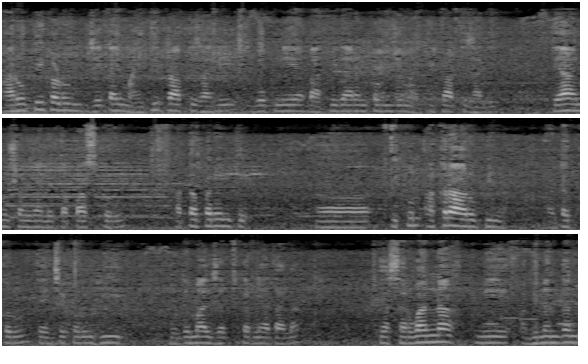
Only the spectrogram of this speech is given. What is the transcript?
आरोपीकडून जे काही माहिती प्राप्त झाली गोपनीय बातमीदारांकडून जी माहिती प्राप्त झाली त्या अनुषंगाने तपास करून आतापर्यंत एकूण अकरा आरोपींना अटक करून त्यांच्याकडून ही मुद्देमाल जप्त करण्यात आला. त्या सर्वांना मी अभिनंदन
